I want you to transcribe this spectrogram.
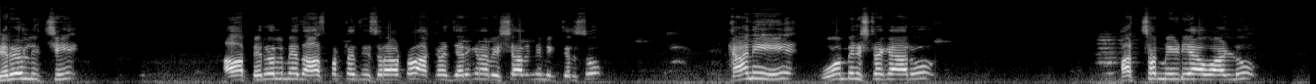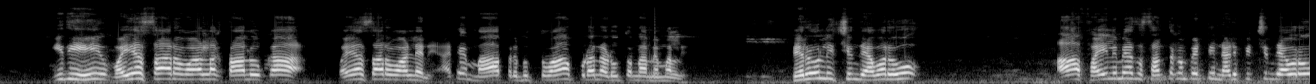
పెరోల్ ఇచ్చి ఆ పెరోల్ మీద హాస్పిటల్కి తీసుకురావటం అక్కడ జరిగిన విషయాలన్నీ మీకు తెలుసు. కానీ హోమ్ మినిస్టర్ గారు పచ్చ మీడియా వాళ్ళు ఇది వైఎస్ఆర్ వాళ్ళ తాలూకా వైఎస్ఆర్ వాళ్ళని. అంటే మా ప్రభుత్వం అప్పుడని అడుగుతున్నా మిమ్మల్ని. పెరోల్ ఇచ్చింది ఎవరు? ఆ ఫైల్ మీద సంతకం పెట్టి నడిపించింది ఎవరు?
